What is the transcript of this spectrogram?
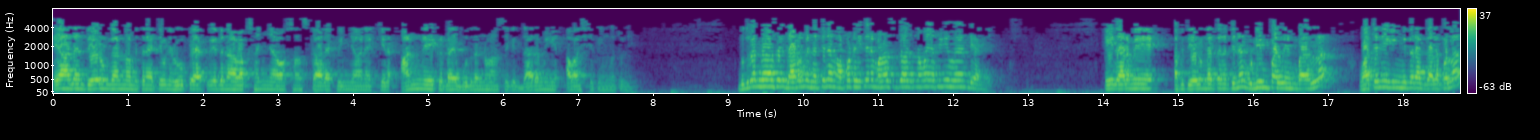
එයා දැන් තේරුම් ගන්නවා මෙතන ඇති වුණේ රූපයක් වේදනාවක් සංඥාවක් සංස්කාරයක් විඥානයක් කියලා. අන්න ඒකටයි බුදුරණවහන්සේගේ ධර්මයේ අවශ්‍ය පින්වතුනි. බුදුරණවහන්සේගේ ධර්මය නැතිනම් අපට හිතෙන මනස්ගත තමයි අපි මේ හොයන්න යන්නේ. ඒ ධර්මයේ අපි තේරුම් ගත්ත නැතිනම් උඩින් පල්ලෙන් බලලා වචනයකින් විතරක් ගලපලා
